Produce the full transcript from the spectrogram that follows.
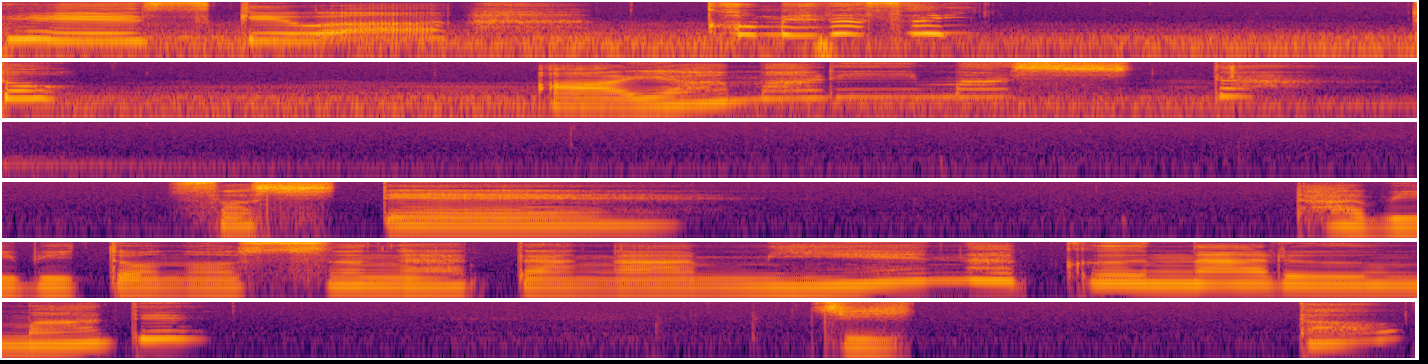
平助は「ごめんなさい」と謝りました。そして旅人の姿が見えなくなるまでじっと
